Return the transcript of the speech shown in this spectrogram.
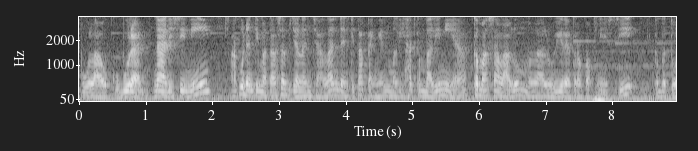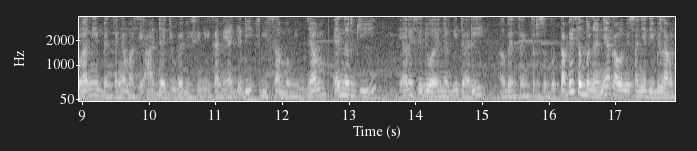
pulau kuburan. Nah, di sini Aku dan tim Matarsa berjalan-jalan dan kita pengen melihat kembali nih ya ke masa lalu melalui retrokognisi kebetulan nih bentengnya masih ada juga di sini kan ya. Jadi bisa meminjam energi ya residual energi dari uh, benteng tersebut. Tapi sebenarnya kalau misalnya dibilang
